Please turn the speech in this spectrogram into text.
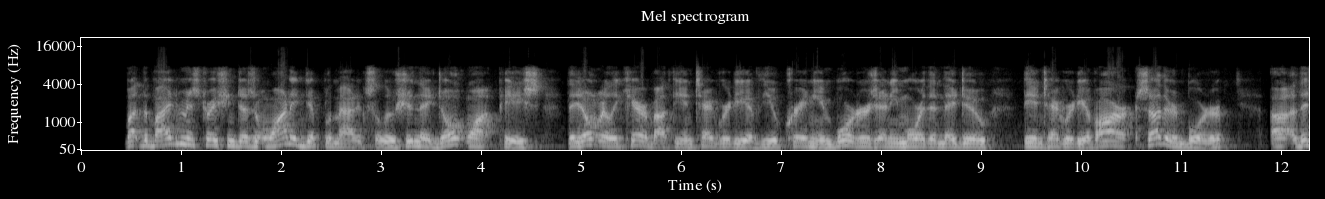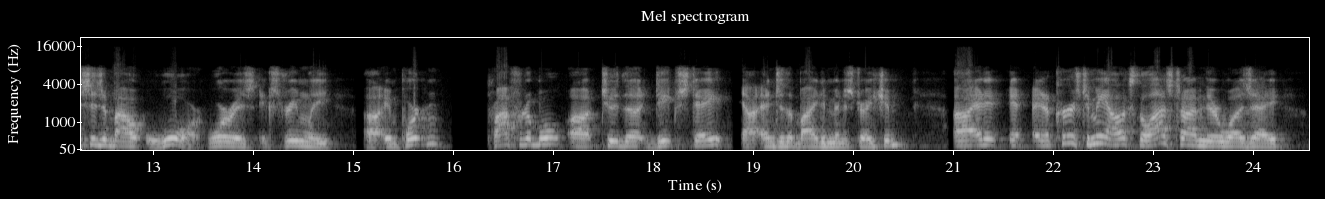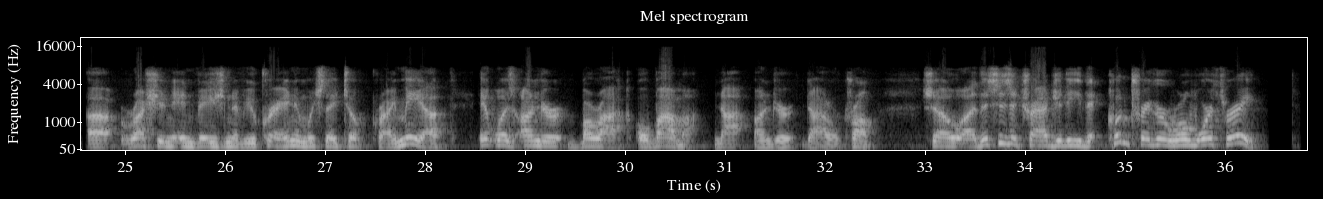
But the Biden administration doesn't want a diplomatic solution. They don't want peace. They don't really care about the integrity of the Ukrainian borders any more than they do the integrity of our southern border. Uh, this is about war. War is extremely uh, important profitable uh, to the deep state uh, and to the Biden administration. Uh, and it, it, it, occurs to me, Alex, the last time there was a uh, Russian invasion of Ukraine in which they took Crimea, it was under Barack Obama, not under Donald Trump. So this is a tragedy that could trigger World War III.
